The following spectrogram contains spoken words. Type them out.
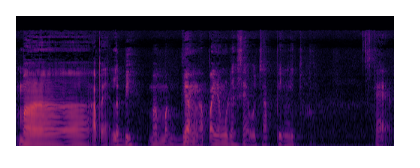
me- apa ya lebih memegang apa yang udah saya ucapin gitu. Kayak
